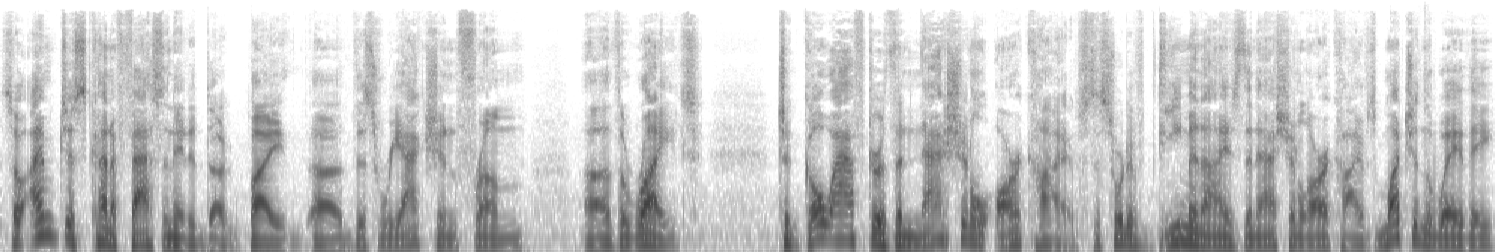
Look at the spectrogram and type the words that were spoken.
So I'm just kind of fascinated, Doug, by uh, this reaction from uh, the right to go after the National Archives, to sort of demonize the National Archives, much in the way they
